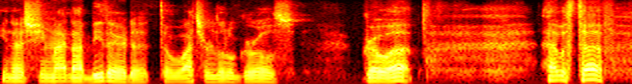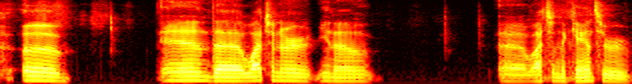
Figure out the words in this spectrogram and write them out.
you know she might not be there to to watch her little girls grow up. That was tough, uh, and uh, watching her, you know, uh, watching the cancer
